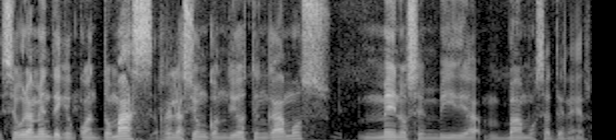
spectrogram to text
seguramente que cuanto más relación con Dios tengamos, menos envidia vamos a tener.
